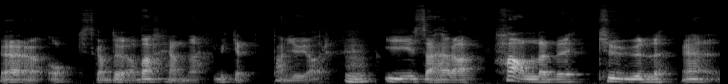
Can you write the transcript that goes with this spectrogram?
Eh, och ska döda henne. Vilket han ju gör. Mm. I så här äh, halvkul eh,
